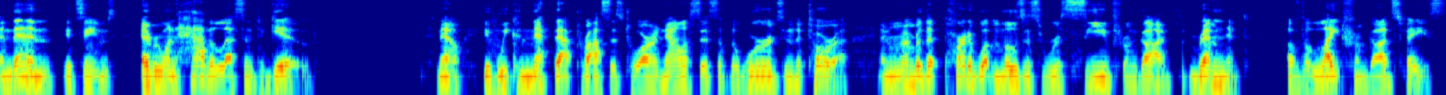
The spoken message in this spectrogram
And then, it seems, everyone had a lesson to give. Now, if we connect that process to our analysis of the words in the Torah, and remember that part of what Moses received from God, remnant of the light from God's face,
